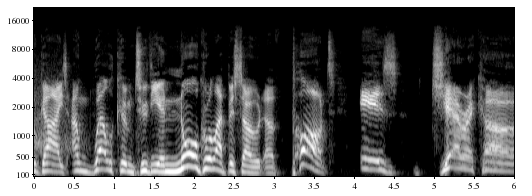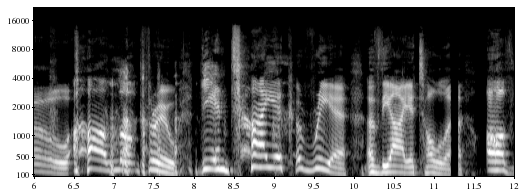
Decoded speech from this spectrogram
Hello, guys, and welcome to the inaugural episode of Pod is Jericho. I'll ah, look through the entire career of the Ayatollah of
